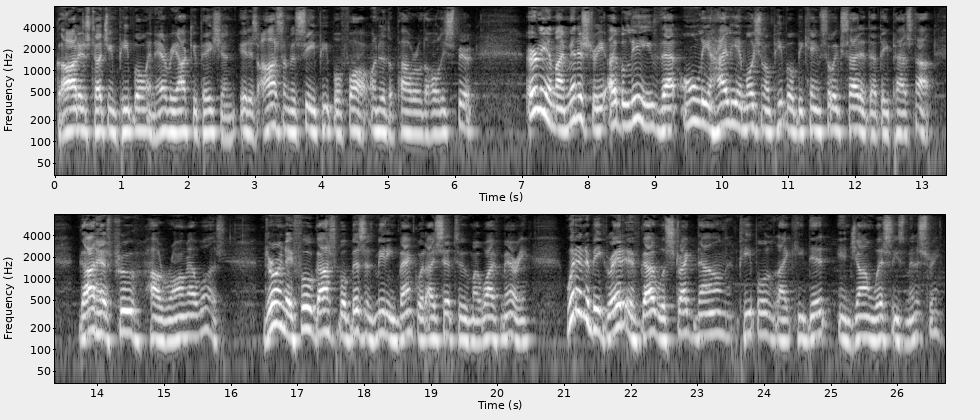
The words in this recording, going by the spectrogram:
God is touching people in every occupation. It is awesome to see people fall under the power of the Holy Spirit. Early in my ministry, I believed that only highly emotional people became so excited that they passed out. God has proved how wrong I was. During a full gospel business meeting banquet, I said to my wife Mary, Wouldn't it be great if God would strike down people like he did in John Wesley's ministry?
